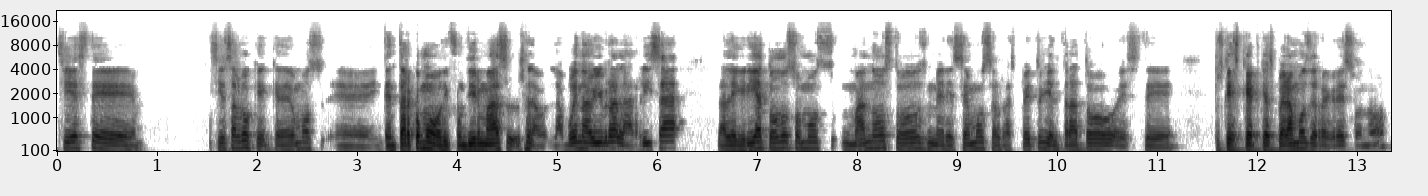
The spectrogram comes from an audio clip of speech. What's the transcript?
sí, este, sí es algo que, que debemos eh, intentar como difundir más, la, buena vibra, la risa, la alegría, todos somos humanos, todos merecemos el respeto y el trato, este, pues que, que, que esperamos de regreso, ¿no?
